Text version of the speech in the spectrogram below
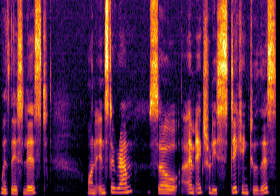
with this list on Instagram. So I'm actually sticking to this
